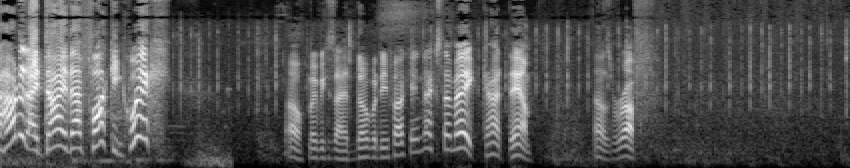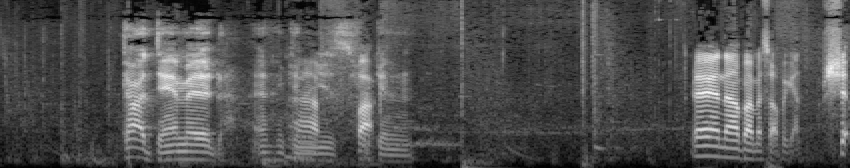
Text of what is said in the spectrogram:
How did I die that fucking quick? Oh, maybe because I had nobody fucking next to me. God damn. That was rough. God damn it. And he can Ah, use fuck. fucking. And now I'm by myself again. Shit.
